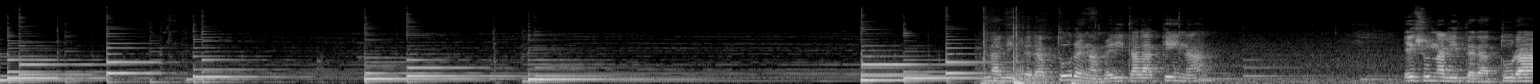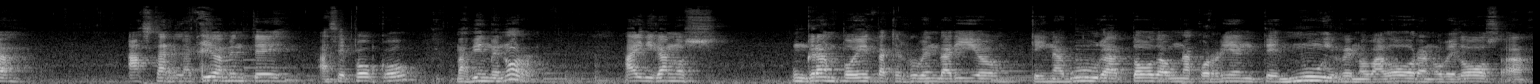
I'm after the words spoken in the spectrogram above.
La literatura en América Latina es una literatura hasta relativamente hace poco, más bien menor. Hay, digamos, un gran poeta que es Rubén Darío, que inaugura toda una corriente muy renovadora, novedosa,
